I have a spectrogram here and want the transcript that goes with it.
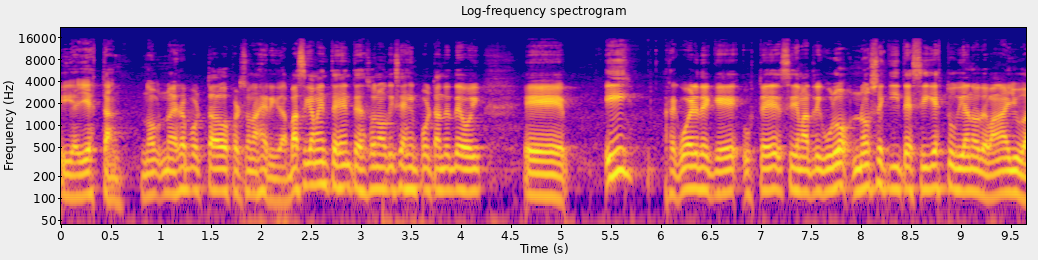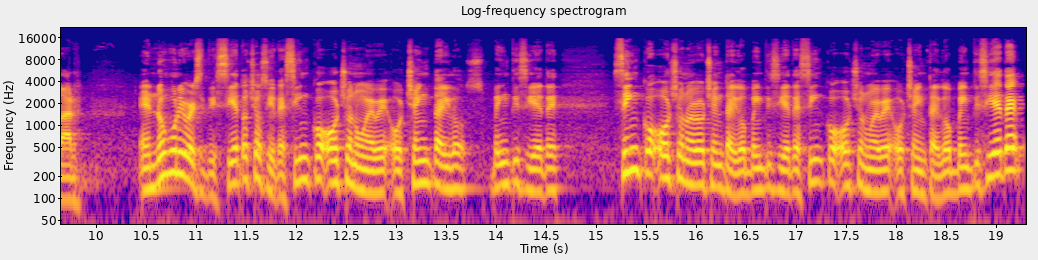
y allí están. No, no hay reportados personas heridas. Básicamente, gente, esas son noticias importantes de hoy. Eh, y recuerde que usted se matriculó, no se quite, sigue estudiando, te van a ayudar. En Non University, 787-589-8227. 589-8227. 589-8227.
